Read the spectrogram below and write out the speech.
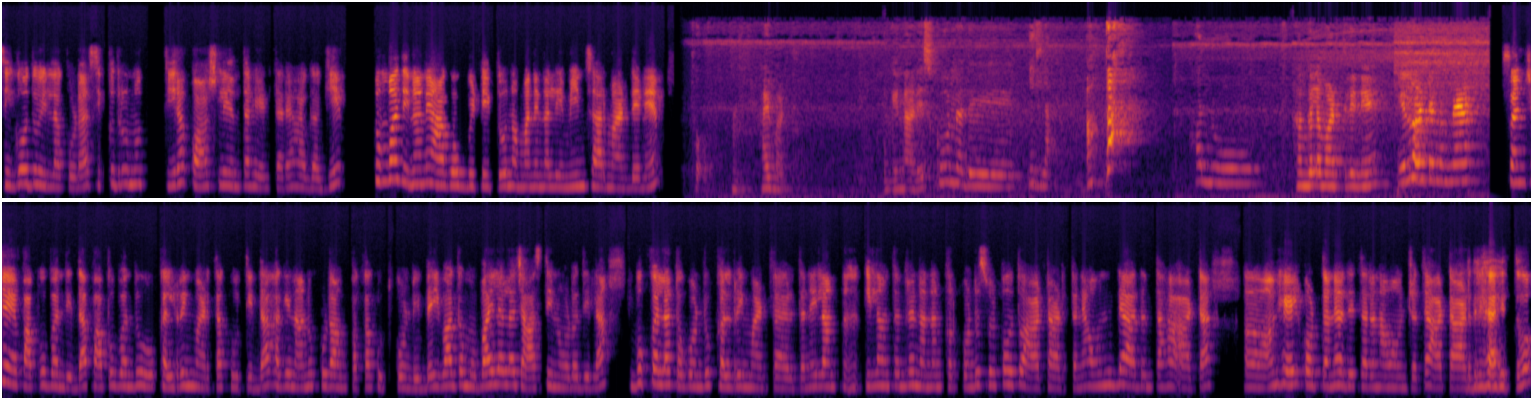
ಸಿಗೋದು ಇಲ್ಲ ಕೂಡ. ಸಿಕ್ಕಿದ್ರುನು ತೀರಾ ಕಾಸ್ಟ್ಲಿ ಅಂತ ಹೇಳ್ತಾರೆ. ಹಾಗಾಗಿ ತುಂಬಾ ದಿನನೇ ಆಗೋಗ್ಬಿಟ್ಟಿತ್ತು. ನಮ್ಮನೆನಲ್ಲಿ ಮೀನ್ ಸಾರ್ ಮಾಡ್ದೇನೆ. ಹೈ ಮಾಡಿ. ಹಾಗೆ ನಾಳೆ ಸ್ಕೂಲ್ ಅದೇ. ಇಲ್ಲ. ಹಲೋ ಹಂಗಲ್ಲ ಮಾಡ್ತೀನಿ ಎಲ್ಲ ಹೊಂಟೆ ಮಗ್ನೆ? ಸಂಜೆ ಪಾಪು ಬಂದಿದ್ದ, ಪಾಪು ಬಂದು ಕಲರಿಂಗ್ ಮಾಡ್ತಾ ಕೂತಿದ್ದ, ಹಾಗೆ ನಾನು ಕೂಡ ಅವನ್ ಪಕ್ಕ ಕೂತ್ಕೊಂಡಿದ್ದೆ. ಇವಾಗ ಮೊಬೈಲ್ ಎಲ್ಲ ಜಾಸ್ತಿ ನೋಡೋದಿಲ್ಲ ಬುಕ್ ಎಲ್ಲ ತಗೊಂಡು ಕಲರಿಂಗ್ ಮಾಡ್ತಾ ಇರ್ತಾನೆ. ಇಲ್ಲ ಅಂತ ಇಲ್ಲ ಅಂತಂದ್ರೆ ನನ್ನನ್ನು ಕರ್ಕೊಂಡು ಸ್ವಲ್ಪ ಹೊತ್ತು ಆಟ ಆಡ್ತಾನೆ. ಅವನದೇ ಆದಂತಹ ಆಟ ಅವ್ನ್ ಹೇಳ್ಕೊಡ್ತಾನೆ. ಅದೇ ತರ ನಾವು ಅವನ ಜೊತೆ ಆಟ ಆಡಿದ್ರೆ ಆಯ್ತು.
